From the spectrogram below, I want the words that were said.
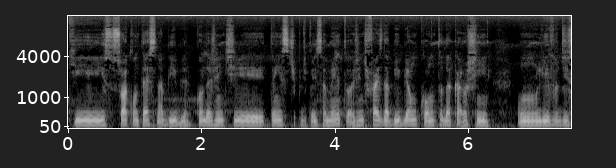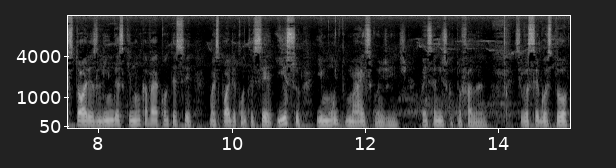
que isso só acontece na Bíblia. Quando a gente tem esse tipo de pensamento, a gente faz da Bíblia um conto da carochinha um livro de histórias lindas que nunca vai acontecer, mas pode acontecer isso e muito mais com a gente. Pensa nisso que eu estou falando. Se você gostou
